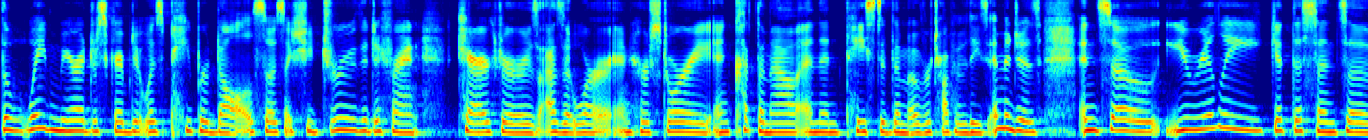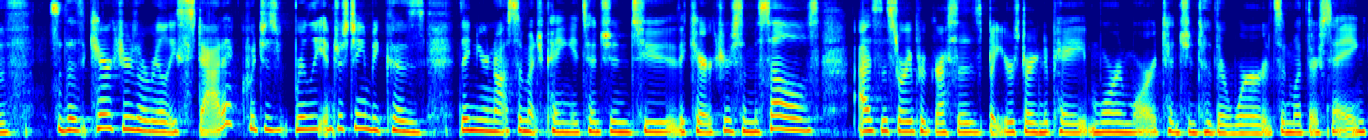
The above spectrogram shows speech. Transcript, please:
the way Mira described it was paper dolls. So it's like she drew the different characters, as it were, in her story and cut them out and then pasted them over top of these images. And so you really get the sense of so the characters are really static, which is really interesting because then you're not so much paying attention to the characters themselves as the story progresses, but you're starting to pay more and more attention to their words and what they're saying.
